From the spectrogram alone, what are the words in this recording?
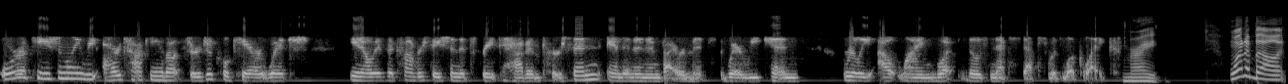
or occasionally we are talking about surgical care, which you know, is a conversation that's great to have in person and in an environment where we can really outline what those next steps would look like. Right. What about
